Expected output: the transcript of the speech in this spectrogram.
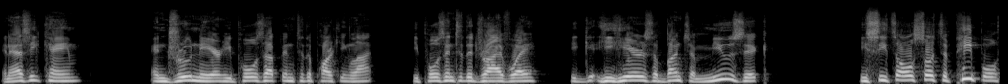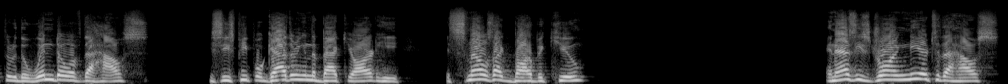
And as he came and drew near, he pulls up into the parking lot. He pulls into the driveway. He, he hears a bunch of music. He sees all sorts of people through the window of the house. He sees people gathering in the backyard. He, it smells like barbecue. And as he's drawing near to the house,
